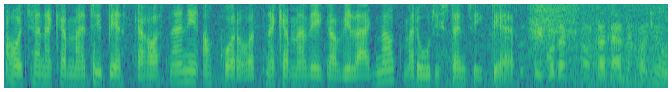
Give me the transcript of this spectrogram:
hogyha nekem már GPS-t kell használni, akkor ott nekem már vége a világnak, mert úristen GPS. Így hozzáteszem a történetnek, hogy jó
